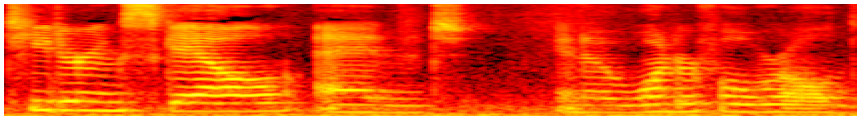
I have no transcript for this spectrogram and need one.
teetering scale and in a wonderful world,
